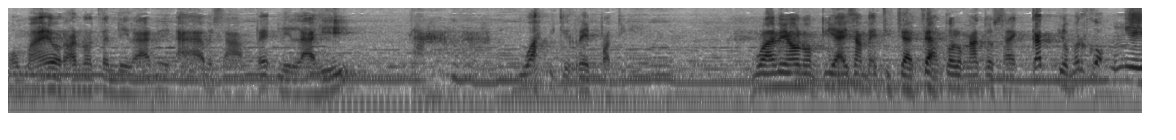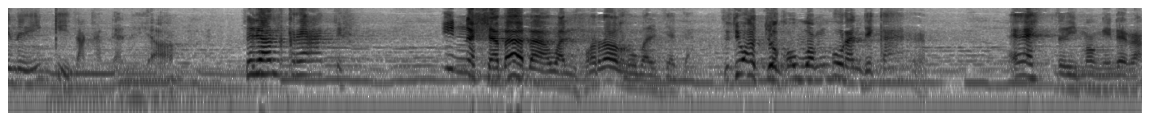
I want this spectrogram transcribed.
omahe ora ana tendirane ah wis sampe lillahi ta'ala wah iki repot iki Mulane ana kiai sampe dijajah 350 ya mergo ngene iki tak kandhane ya. Jadi harus kreatif. Inna syababa wal faragh wal jada. Jadi aja kok wong ora ndek karep. Eh, trimo ngene ra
